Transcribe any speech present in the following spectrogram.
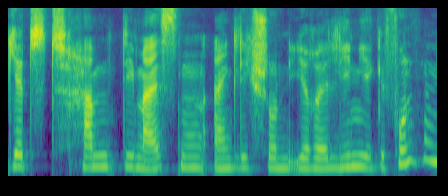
jetzt haben die meisten eigentlich schon ihre Linie gefunden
